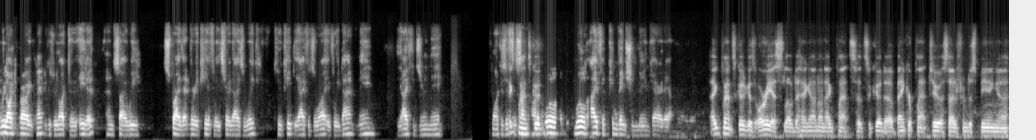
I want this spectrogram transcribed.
we like to grow eggplant because we like to eat it, and so we spray that very carefully three days a week to keep the aphids away. If we don't, man, the aphids are in there, like as if there's some Eggplant's kind of good. world, world aphid convention being carried out. Eggplant's good because Orius love to hang out on eggplants. So it's a good uh, banker plant too, aside from just being a,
